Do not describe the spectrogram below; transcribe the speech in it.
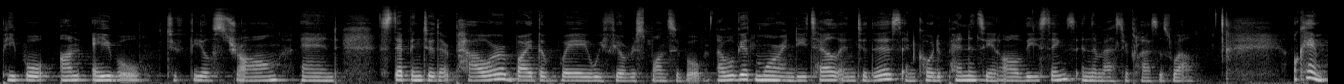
people unable to feel strong and step into their power by the way we feel responsible. I will get more in detail into this and codependency and all of these things in the masterclass as well. Okay,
